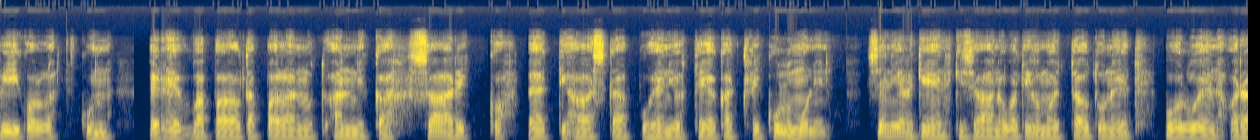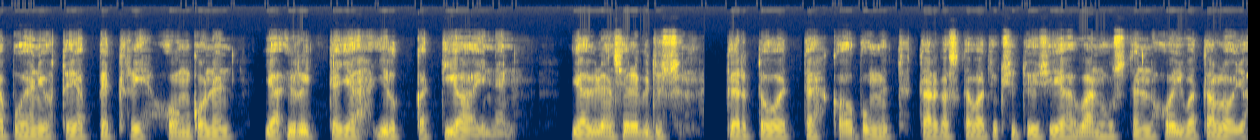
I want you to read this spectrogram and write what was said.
viikolla, kun perhevapaalta palannut Annika Saarikko päätti haastaa puheenjohtaja Katri Kulmunin. Sen jälkeen kisaan ovat ilmoittautuneet puolueen varapuheenjohtaja Petri Honkonen ja yrittäjä Ilkka Tiainen. Ja Ylen selvitys kertoo, että kaupungit tarkastavat yksityisiä vanhusten hoivataloja,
